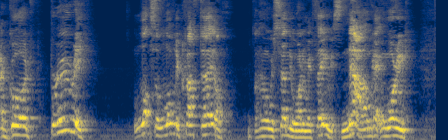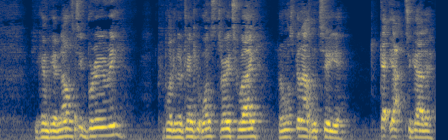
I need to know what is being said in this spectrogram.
a good brewery. Lots of lovely craft ale. I always said one of my favourites. Now I'm getting worried. You're going to be a novelty brewery. People are going to drink it once, throw it away. And what's going to happen to you? Get your act together.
